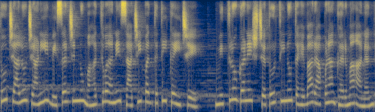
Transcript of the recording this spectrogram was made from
તો ચાલો જાણીએ વિસર્જનનું મહત્વ અને સાચી પદ્ધતિ કઈ છે. મિત્રો, ગણેશ ચતુર્થીનો તહેવાર આપણા ઘરમાં આનંદ,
